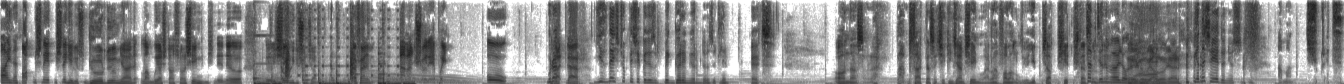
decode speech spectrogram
Aynen. 60'ına 70'ine geliyorsun. Gördüğüm yani. Lan bu yaştan sonra şey mi ne, ne, e, şey mi düşüneceğim? Efendim hemen şöyle yapayım. Oo Burak kalpler. Gizdeş çok teşekkür ediyoruz. Ben göremiyorum da özür dilerim. Evet. Ondan sonra lan bu saatten sonra çekineceğim şey mi var lan falan oluyor. 70 60 70'ten sonra. Tabii canım yani. öyle oluyor. Öyle oluyor yani? ya da şeye dönüyorsun. Aman şükret.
